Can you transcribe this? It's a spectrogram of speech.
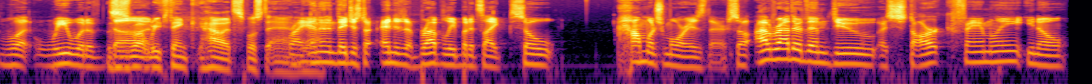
what we would have Mm. this done is what we think how it's supposed to end. right yeah. and then they just ended abruptly but it's like so how much more is there so i would rather them do a stark family you know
